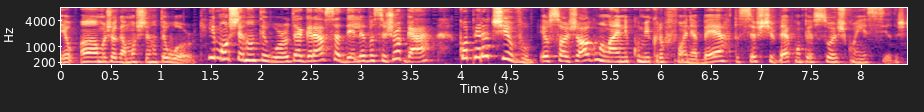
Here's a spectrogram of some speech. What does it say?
Eu amo jogar Monster Hunter World. E Monster Hunter World, a graça dele é você jogar cooperativo. Eu só jogo online com o microfone aberto se eu estiver com pessoas conhecidas.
